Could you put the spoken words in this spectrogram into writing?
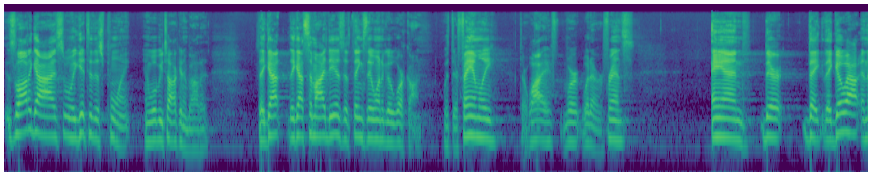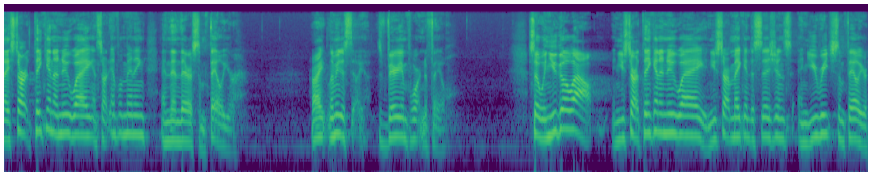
There's a lot of guys when we get to this point, and we'll be talking about it. They got they got some ideas of things they want to go work on with their family, their wife, work, whatever, friends. And they're they, they go out and they start thinking a new way and start implementing, and then there's some failure. Right? Let me just tell you, it's very important to fail. So when you go out and you start thinking a new way and you start making decisions and you reach some failure,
